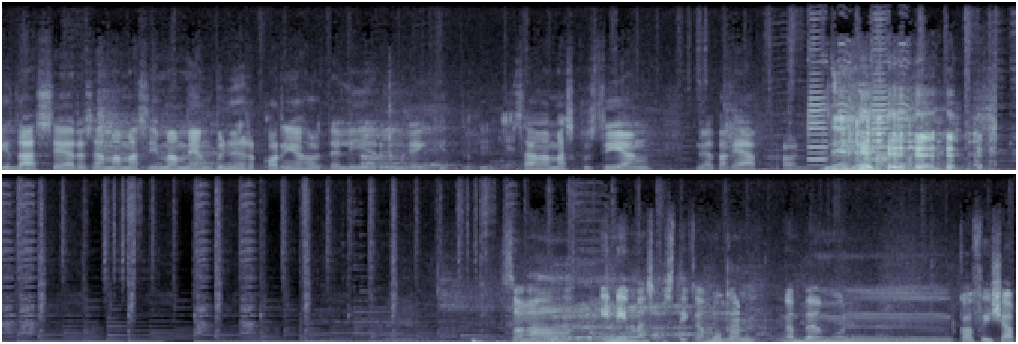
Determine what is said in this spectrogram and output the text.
kita share sama Mas Imam yang bener core-nya hotelier kan kayak gitu sama Mas Gusti yang nggak pakai apron Soal ini Mas Gusti, kamu kan ngebangun coffee shop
